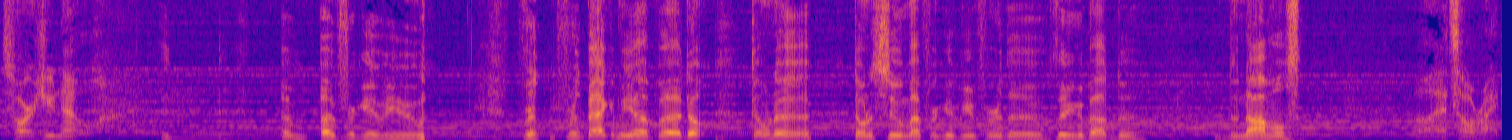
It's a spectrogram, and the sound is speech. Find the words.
As far as you know. Um, I forgive you for for backing me up. Uh, don't don't uh don't assume I forgive you for the thing about the the novels. Oh, that's all right,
